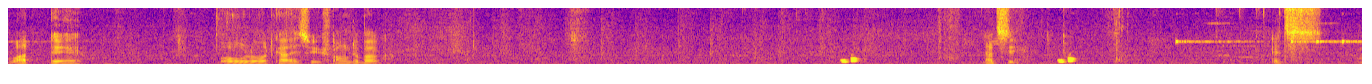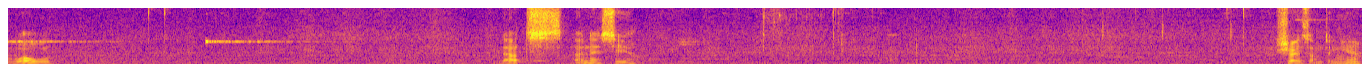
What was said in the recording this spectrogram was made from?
What the? Oh lord guys, we found a bug. Let's see. It's... whoa. That's an issue. Try something here.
